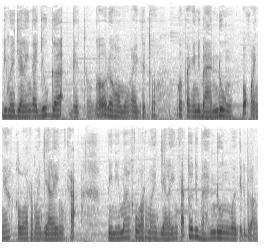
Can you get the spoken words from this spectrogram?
di Majalengka juga gitu. Gue udah ngomong kayak gitu. Gue pengen di Bandung pokoknya keluar Majalengka. Minimal keluar Majalengka tuh di Bandung gue gitu bilang.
